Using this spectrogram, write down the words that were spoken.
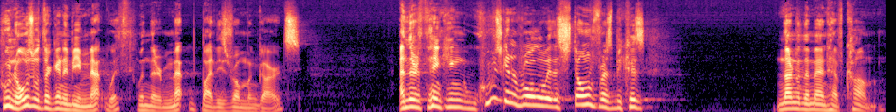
Who knows what they're going to be met with when they're met by these Roman guards? And they're thinking, who's going to roll away the stone for us? Because none of the men have come.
